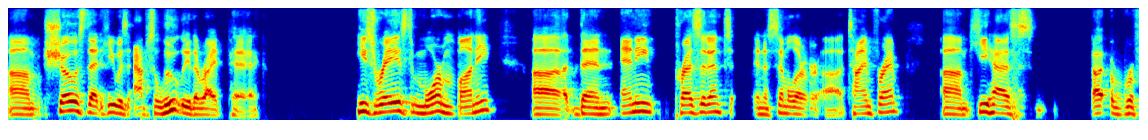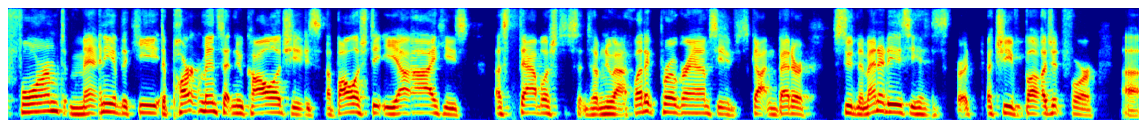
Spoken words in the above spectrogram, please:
um, shows that he was absolutely the right pick. He's raised more money uh, than any president in a similar uh, time frame. Um, he has uh, reformed many of the key departments at New College. He's abolished DEI. He's established some new athletic programs. He's gotten better student amenities. He has achieved budget for uh,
